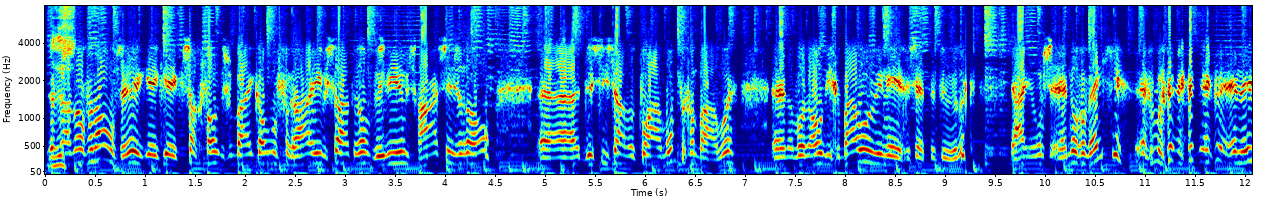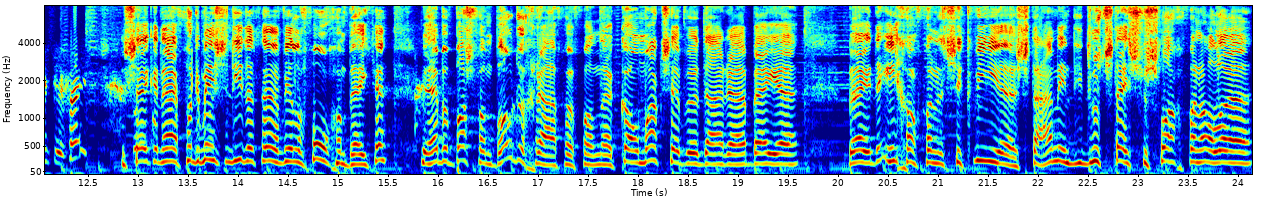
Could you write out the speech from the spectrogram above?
dus- staat wel van alles. Hè. Ik, ik, ik zag foto's voorbij komen. Ferrari staat er al, Williams, Haas is er al. Eh, dus die staan wel klaar om op te gaan bouwen. En dan worden al die gebouwen weer neergezet natuurlijk. Ja jongens, en nog een weekje. en dan is het weer feest. Zeker, nou, voor de mensen die dat eh, willen volgen een beetje. We hebben Bas van Bodegraven van eh Comax hebben we daar eh, bij, eh, bij de ingang van het circuit eh, staan. En die doet steeds verslag van alle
